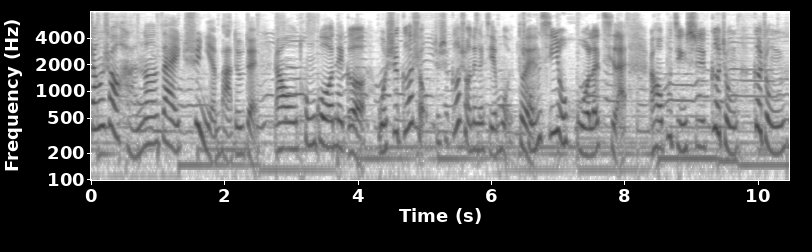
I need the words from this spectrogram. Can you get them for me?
张韶涵呢，在去年吧，对不对？然后通过那个《我是歌手》，就是歌手那个节目，重新又火了起来。然后不仅是各种各种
